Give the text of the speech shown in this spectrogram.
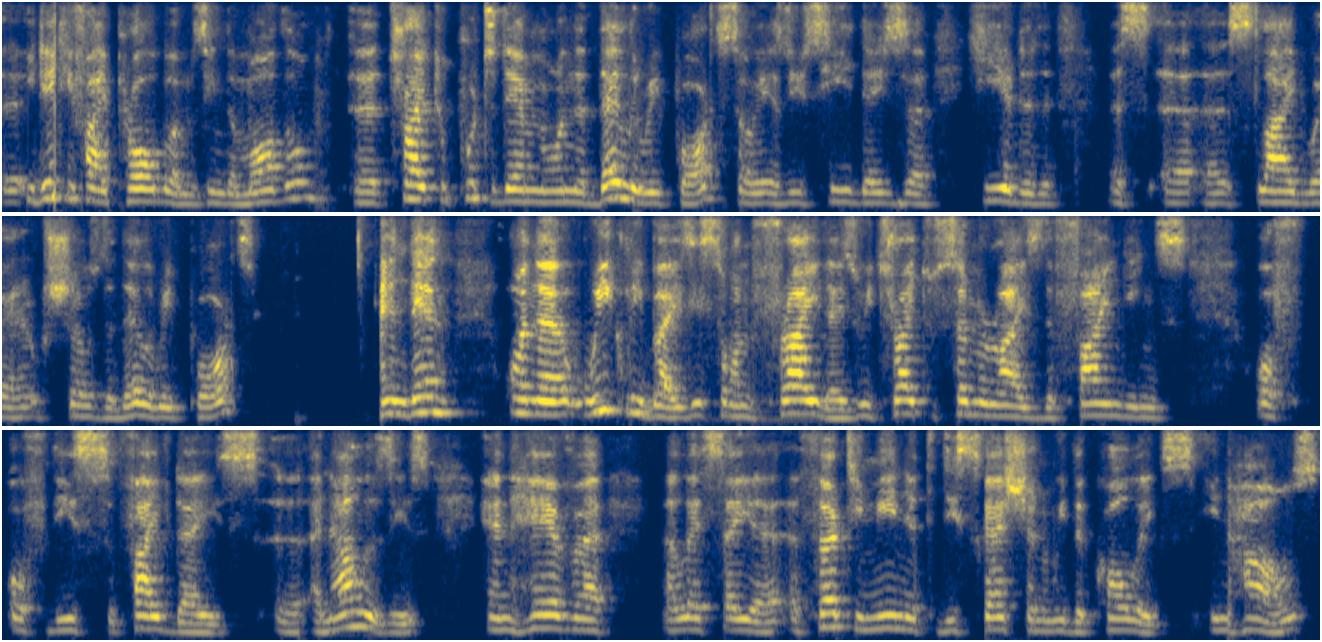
uh, identify problems in the model, uh, try to put them on a daily report. So as you see, there's uh, here the, a, a, slide where it shows the daily reports, and then on a weekly basis, on Fridays, we try to summarize the findings of of these five days uh, analysis and have a, a let's say a, a 30 minute discussion with the colleagues in house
